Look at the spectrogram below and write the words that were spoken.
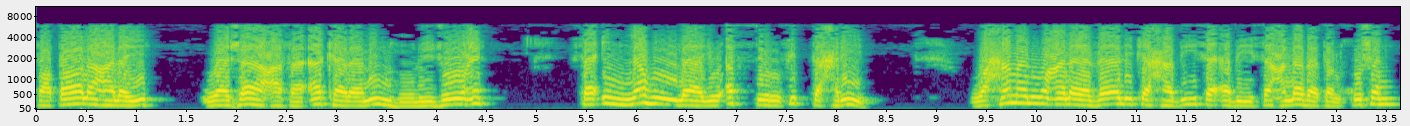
فطال عليه وجاع فأكل منه لجوعه فإنه لا يؤثر في التحريم. وحملوا على ذلك حديث أبي ثعلبة الخشن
